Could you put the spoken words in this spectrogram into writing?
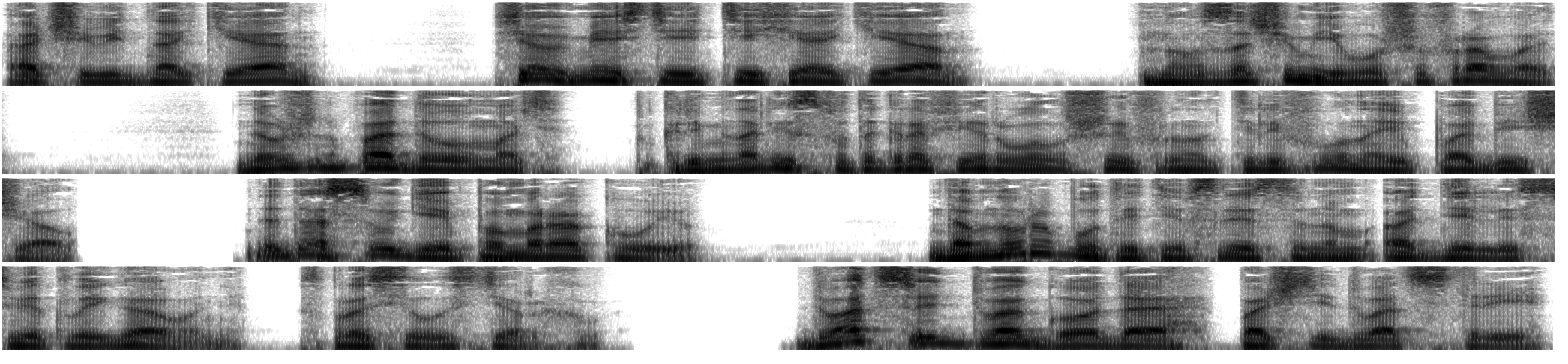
очевидно, океан. Все вместе Тихий океан. Но зачем его шифровать? Нужно подумать. Криминалист сфотографировал шифр на телефон и пообещал. На досуге помаракую. «Давно работаете в следственном отделе Светлой Гавани?» — спросила Стерхова. «Двадцать два года, почти двадцать три.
